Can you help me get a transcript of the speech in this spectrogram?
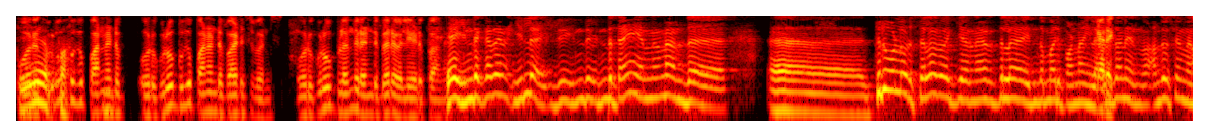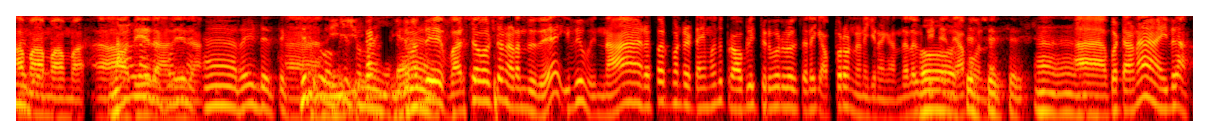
ஒரு. குரூப்புக்கு பன்னெண்டு ஒரு குரூப்புக்கு பன்னெண்டு பார்ட்டிசிபென்ட்ஸ் ஒரு குரூப்ல இருந்து ரெண்டு பேரை வெளிய எடுப்பாங்க. ஏய் இந்த கதை இல்ல இது இந்த இந்த டைம் என்னன்னா அந்த திருவள்ளுவர் சிலர் வைக்கிற நேரத்துல இந்த மாதிரி பண்ணாங்களே. அதுதானே அந்த விஷயம் ஆமா ஆமா அதேதான் அதேதான். ரைட் இது வந்து வருஷ வருஷம் நடந்தது. இது நான் ரெஃபர் பண்ற டைம் வந்து ப்ராப்ளி திருவள்ளுவர் சிலைக்கு அப்புறம் நினைக்கிறாங்க. அந்த அளவுக்கு ஞாபகம். பட் ஆனா இதுதான்.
